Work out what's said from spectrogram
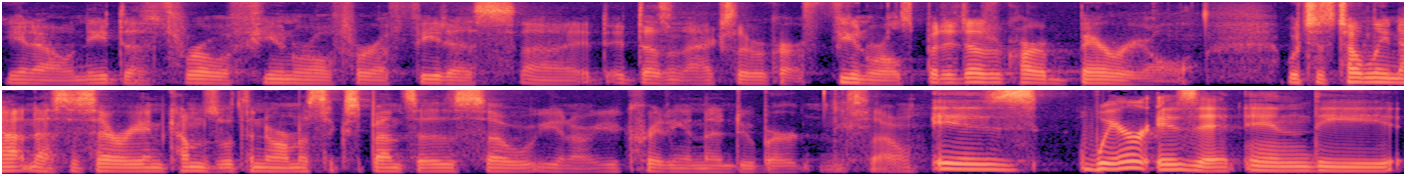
you know need to throw a funeral for a fetus. Uh, it, it doesn't actually require funerals, but it does require burial, which is totally not necessary and comes with enormous expenses. So you know you're creating an undue burden. So is where is it in the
